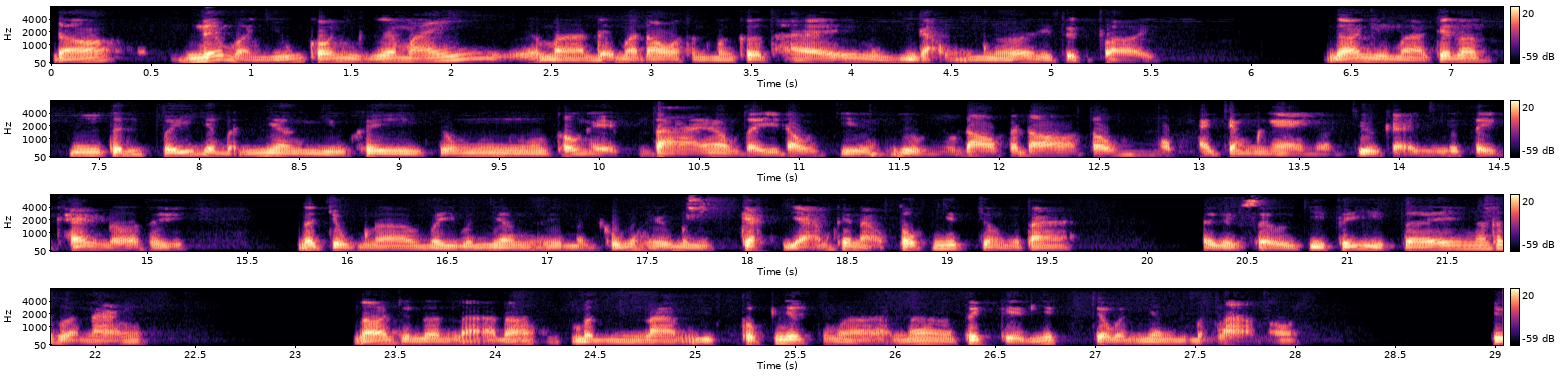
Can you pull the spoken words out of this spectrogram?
Đó, nếu mà cũng có những cái máy mà để mà đo thành phần cơ thể mình di động nữa thì tuyệt vời. Đó, nhưng mà cái đó tính phí cho bệnh nhân nhiều khi cũng tội nghiệp người ta ấy không? Tại vì đâu chỉ ví dụ đo cái đó là tốn một, hai trăm ngàn rồi chưa kể những cái tiền khác nữa thì nói chung là vì bệnh nhân thì mình cũng hiểu mình cắt giảm cái nào tốt nhất cho người ta thì thực sự chi phí y tế nó rất là nặng. Đó cho nên là đó mình làm gì tốt nhất mà nó tiết kiệm nhất cho bệnh nhân mình làm thôi. Chứ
